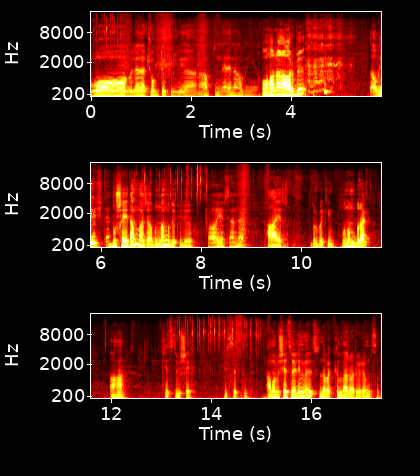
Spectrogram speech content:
Oo birader çok döküldü ya. Ne yaptın? Nerene aldın ya? Oha lan harbi Alıyor işte. bu şeyden mi acaba? Bundan mı dökülüyor? Hayır senden. Hayır. Dur bakayım. Bunun bırak. Aha. Kesti bir şey. Hissettim. Ama bir şey söyleyeyim mi? Üstünde bak kıllar var görüyor musun?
